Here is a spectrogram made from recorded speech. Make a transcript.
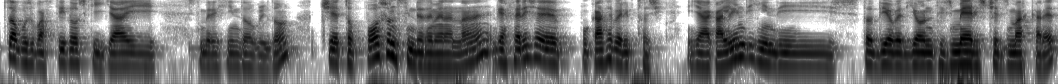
το που σου είπα, στήθο, κοιλιά ή στην περιοχή των γλουτών. Και το πόσο συνδεδεμένα να είναι διαφέρει σε που κάθε περίπτωση. Για καλή τύχη της, των δύο παιδιών, της Μέρης και της Μάρκαρετ,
